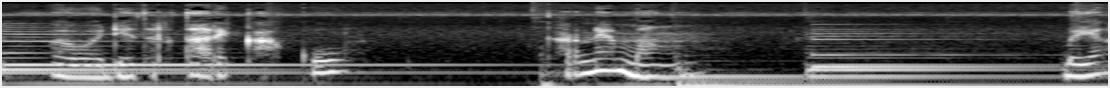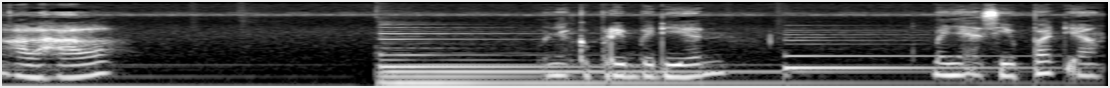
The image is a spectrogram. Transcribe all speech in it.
bahwa dia tertarik aku karena emang banyak hal-hal banyak kepribadian banyak sifat yang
